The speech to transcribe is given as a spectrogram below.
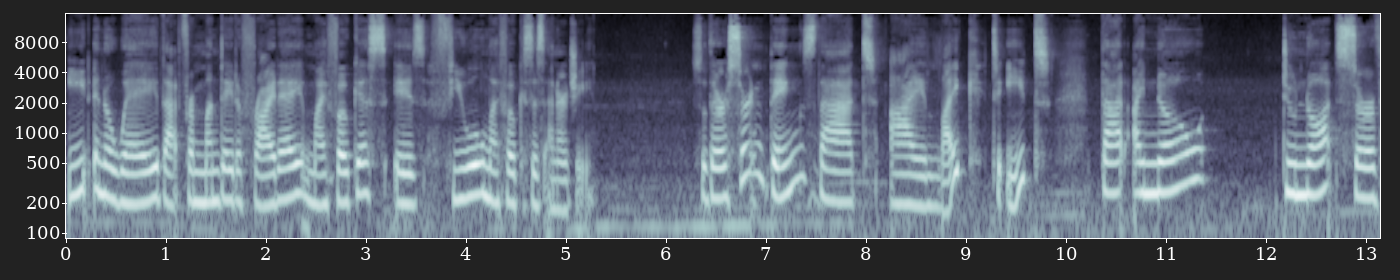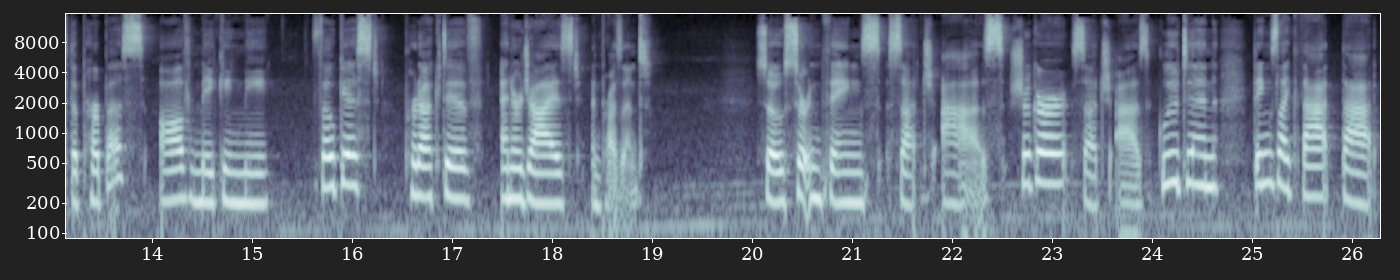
eat in a way that from Monday to Friday, my focus is fuel, my focus is energy. So there are certain things that I like to eat that I know do not serve the purpose of making me focused, productive, energized, and present. So, certain things such as sugar, such as gluten, things like that, that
